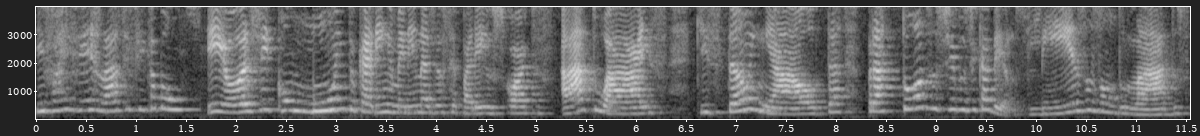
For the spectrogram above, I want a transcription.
e vai ver lá se fica bom. E hoje, com muito carinho, meninas, eu separei os cortes atuais que estão em alta para todos os tipos de cabelos, lisos, ondulados,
